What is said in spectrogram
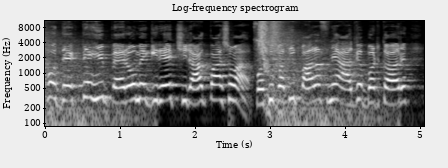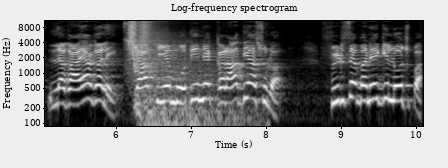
को देखते ही पैरों में गिरे चिराग पासवान। पशुपति पारस ने आगे बढ़कर लगाया गले। क्या पीएम मोदी ने करा दिया सुलह? फिर से बनेगी लोजपा।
